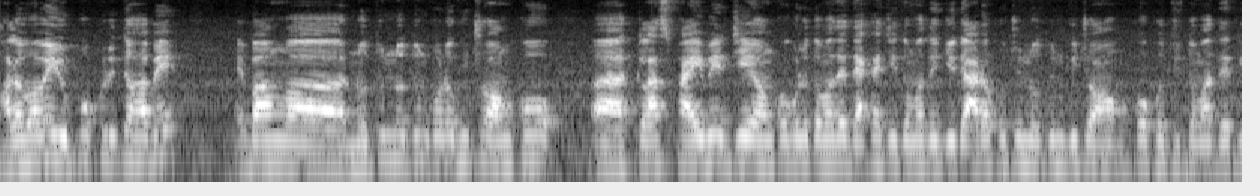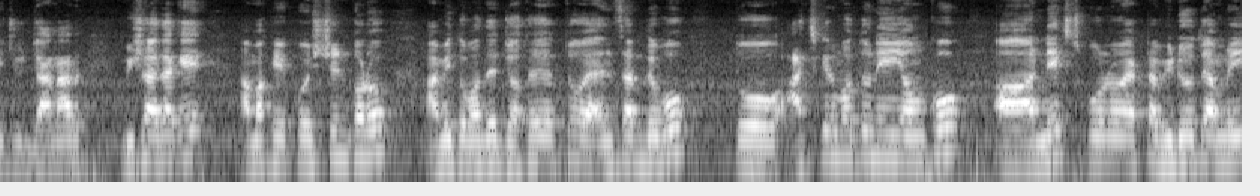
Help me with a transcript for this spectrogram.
ভালোভাবেই উপকৃত হবে। এবং নতুন নতুন কোনো কিছু অঙ্ক ক্লাস ফাইভের যে অঙ্কগুলো তোমাদের দেখাচ্ছি, তোমাদের যদি আরও কিছু নতুন কিছু অঙ্ক কিছু তোমাদের কিছু জানার বিষয় থাকে, আমাকে কোয়েশ্চেন করো, আমি তোমাদের যথাযথ অ্যান্সার দেবো। তো আজকের মতন এই অঙ্ক নেক্সট কোনো একটা ভিডিওতে আমি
